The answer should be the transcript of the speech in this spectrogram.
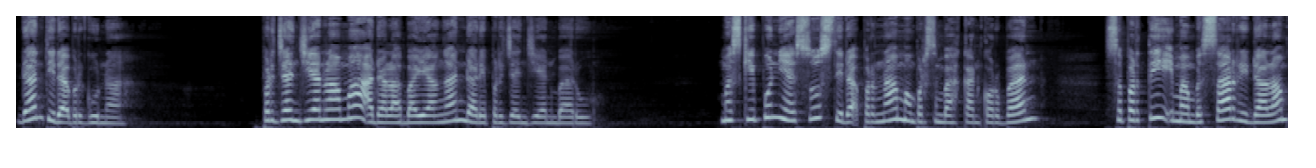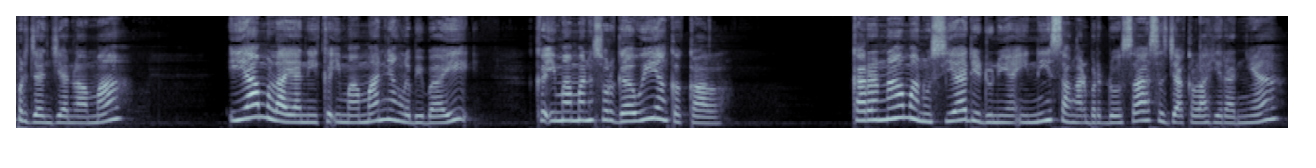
dan tidak berguna. Perjanjian Lama adalah bayangan dari Perjanjian Baru. Meskipun Yesus tidak pernah mempersembahkan korban, seperti imam besar di dalam Perjanjian Lama, ia melayani keimaman yang lebih baik, keimaman surgawi yang kekal. Karena manusia di dunia ini sangat berdosa sejak kelahirannya,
